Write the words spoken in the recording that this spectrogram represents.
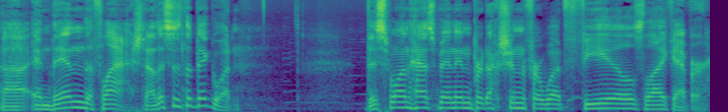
Uh, and then The Flash. Now, this is the big one. This one has been in production for what feels like ever.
